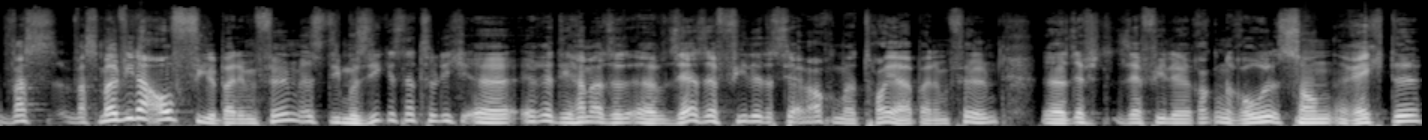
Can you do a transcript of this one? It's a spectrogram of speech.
was, was mal wieder auffiel bei dem Film ist, die Musik ist natürlich äh, irre. Die haben also äh, sehr, sehr viele, das ist ja auch immer teuer bei dem Film, äh, sehr, sehr viele Rock'n'Roll-Song-Rechte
